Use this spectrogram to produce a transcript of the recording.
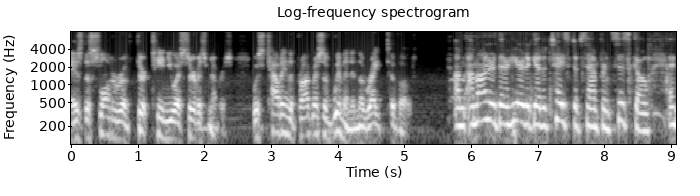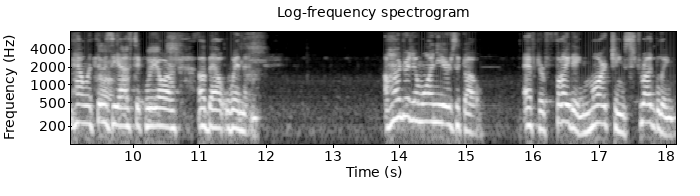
as the slaughter of 13 U.S. service members, was touting the progress of women in the right to vote. I'm, I'm honored they're here to get a taste of San Francisco and how enthusiastic we are about women. 101 years ago, after fighting, marching, struggling,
